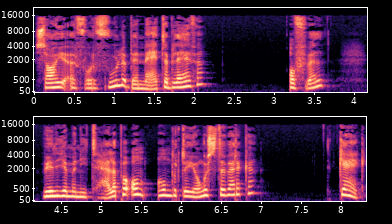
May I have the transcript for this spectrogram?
Zou je ervoor voelen bij mij te blijven? Ofwel, wil je me niet helpen om onder de jongens te werken? Kijk,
